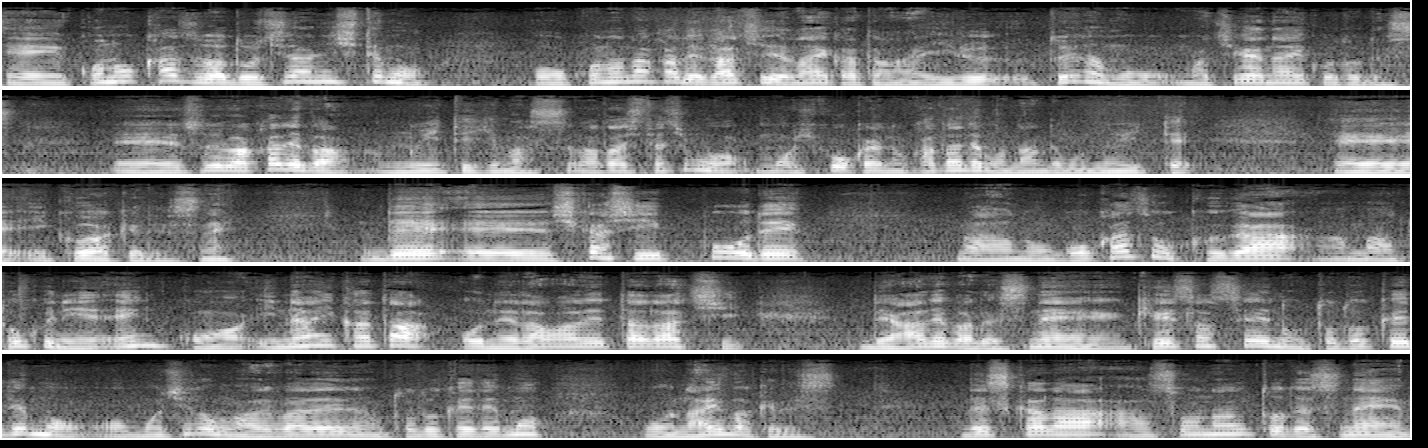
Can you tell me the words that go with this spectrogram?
えー、この数はどちらにしてもこの中で拉致でない方がいるというのはもう間違いないことです。えー、それ分かれば抜いていきます。私たちももう非公開の方でも何でも抜いてい、えー、くわけですね。で、えー、しかし一方で、まあ、あのご家族が、まあ、特に縁故がいない方を狙われた拉致であればですね警察への届け出ももちろん我々への届け出もないわけです。ですからそうなるとですね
